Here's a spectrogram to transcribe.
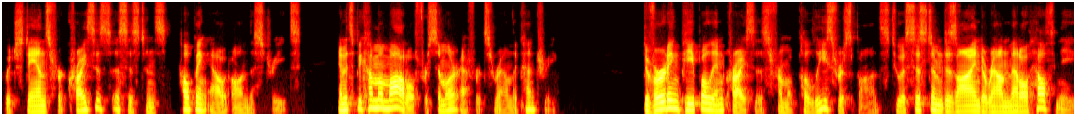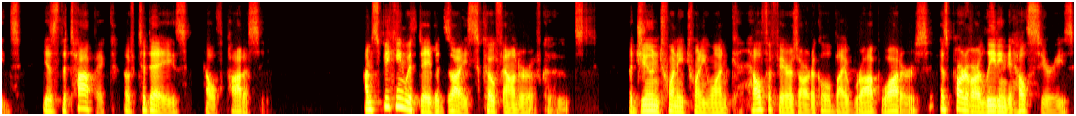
which stands for Crisis Assistance Helping Out on the Streets, and it's become a model for similar efforts around the country. Diverting people in crisis from a police response to a system designed around mental health needs is the topic of today's Health Podyssey. I'm speaking with David Zeiss, co founder of Cahoots. A June 2021 Health Affairs article by Rob Waters, as part of our Leading to Health series,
